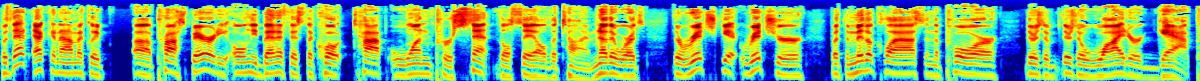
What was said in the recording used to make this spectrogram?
but that economically uh, prosperity only benefits the quote top 1%, they'll say all the time. In other words, the rich get richer, but the middle class and the poor, there's a, there's a wider gap.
